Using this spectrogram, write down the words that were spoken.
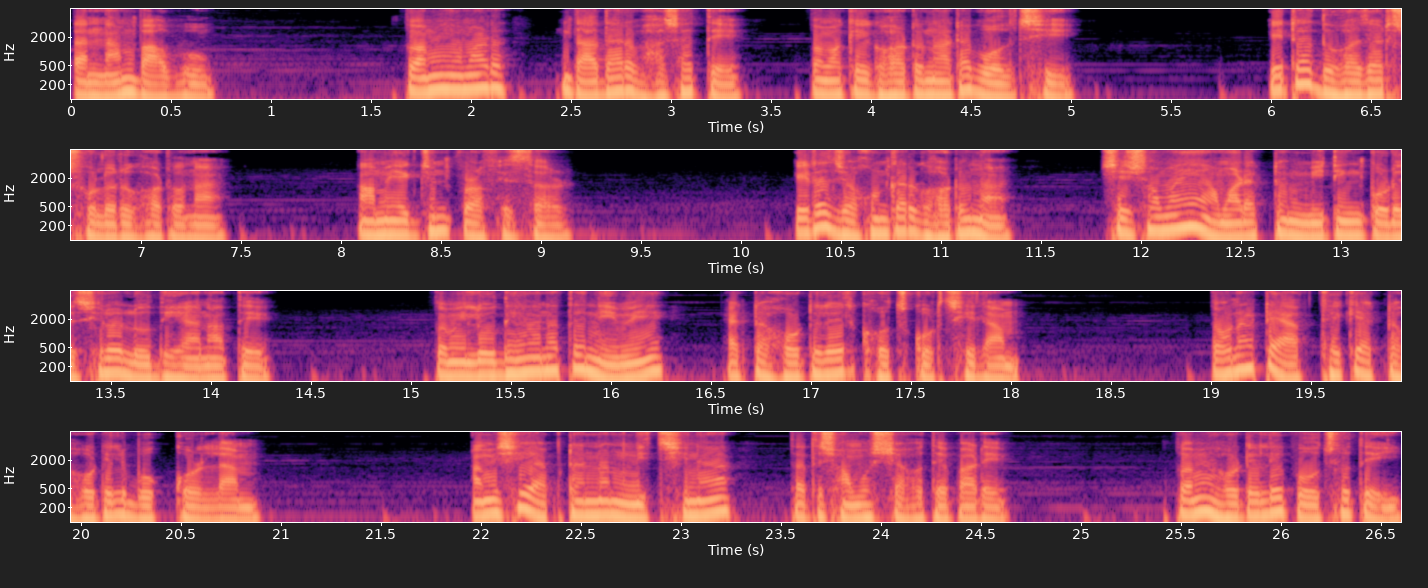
তার নাম বাবু। তো আমি আমার দাদার ভাষাতে তোমাকে ঘটনাটা বলছি। এটা দু হাজার ঘটনা। আমি একজন প্রফেসর। এটা যখনকার ঘটনা, সে সময়ে আমার একটা মিটিং পড়েছিল লুধিয়ানাতে। তো আমি লুধিয়ানাতে নেমে একটা হোটেলের খোঁজ করছিলাম। তখন একটা অ্যাপ থেকে একটা হোটেল বুক করলাম। আমি সেই অ্যাপটার নাম নিচ্ছি না, তাতে সমস্যা হতে পারে। তো আমি হোটেলে পৌঁছতেই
